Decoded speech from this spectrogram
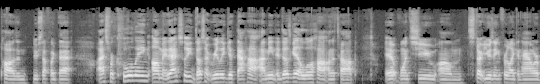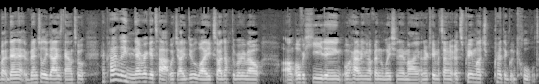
pause and do stuff like that. As for cooling, um, it actually doesn't really get that hot. I mean, it does get a little hot on the top, it once you um, start using for like an hour, but then it eventually dies down. So it probably never gets hot, which I do like. So I don't have to worry about um, overheating or having a ventilation in my entertainment center. It's pretty much practically cooled.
